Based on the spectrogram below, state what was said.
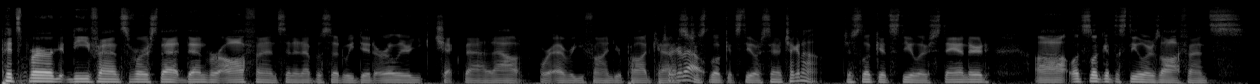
Pittsburgh defense versus that Denver offense in an episode we did earlier. You can check that out wherever you find your podcast. Check it out. Just look at Steelers Standard. Check it out. Just look at Steelers Standard. Uh, let's look at the Steelers offense.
